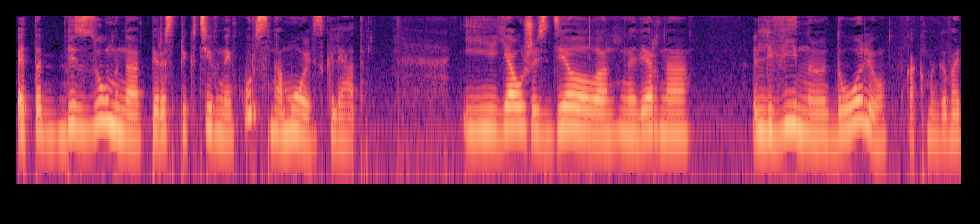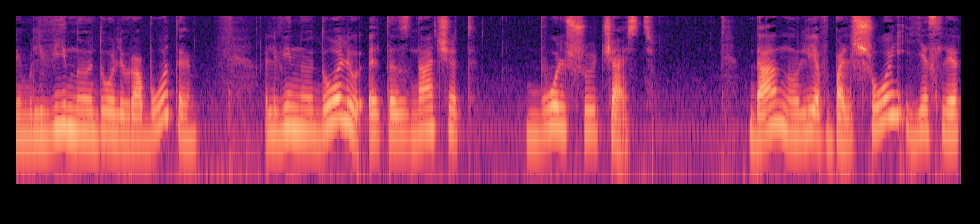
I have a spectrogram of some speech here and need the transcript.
Это безумно перспективный курс, на мой взгляд. И я уже сделала, наверное, львиную долю, как мы говорим, львиную долю работы. Львиную долю – это значит большую часть. Да, ну лев большой, если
